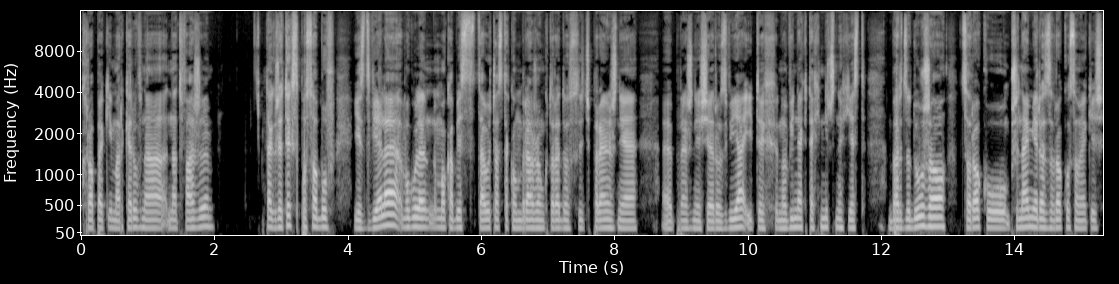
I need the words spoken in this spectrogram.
kropek i markerów na, na twarzy Także tych sposobów jest wiele. W ogóle mockup jest cały czas taką branżą, która dosyć prężnie, e, prężnie się rozwija i tych nowinek technicznych jest bardzo dużo. Co roku, przynajmniej raz w roku są jakieś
